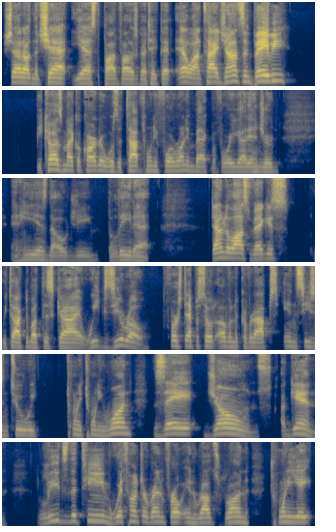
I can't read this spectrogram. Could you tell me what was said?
Shout out in the chat. Yes, the Podfathers got to take that L on Ty Johnson, baby. Because Michael Carter was a top 24 running back before he got injured, and he is the OG. Believe that. Down to Las Vegas. We talked about this guy week zero, first episode of Undercovered Ops in season two, week 2021. Zay Jones, again, leads the team with Hunter Renfrow in routes run 28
